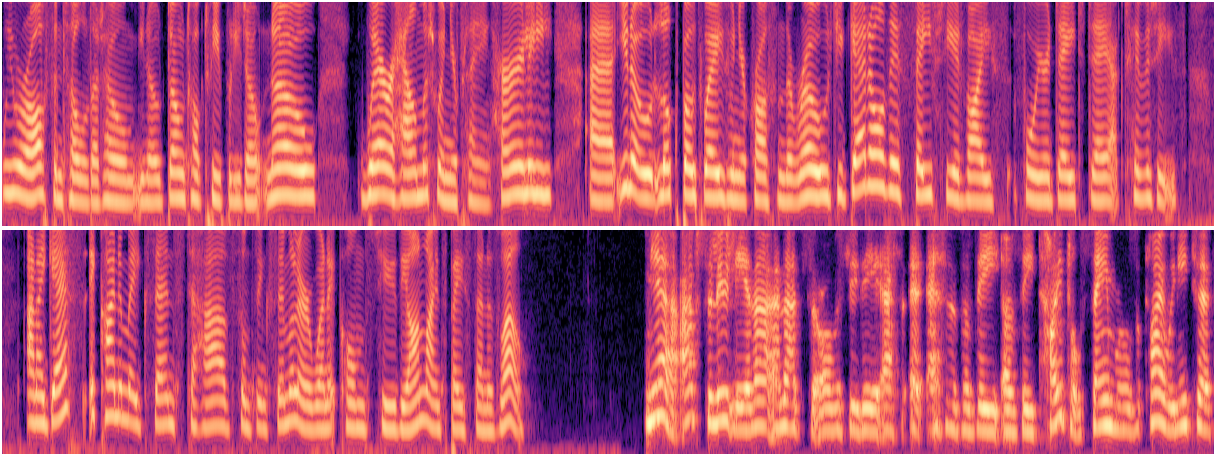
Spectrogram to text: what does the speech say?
we were often told at home, you know, don't talk to people you don't know, wear a helmet when you're playing hurley, uh, you know, look both ways when you're crossing the road. You get all this safety advice for your day to day activities. And I guess it kind of makes sense to have something similar when it comes to the online space then as well. Yeah, absolutely, and that and that's obviously the essence of the of the title. Same rules apply. We need to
